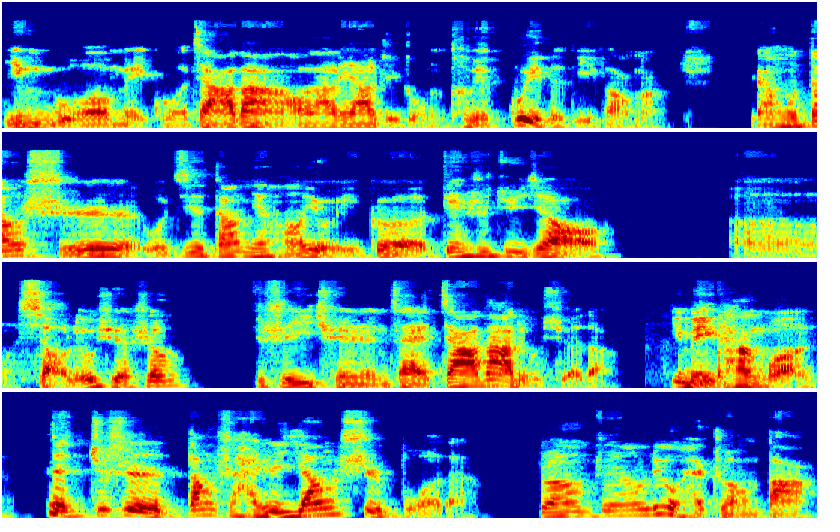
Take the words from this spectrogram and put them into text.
英国、美国、加拿大、澳大利亚这种特别贵的地方嘛。然后当时我记得当年好像有一个电视剧叫，呃，小留学生。就是一群人在加拿大留学的，你没看过？那就是当时还是央视播的，中央中央六还是中央八，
